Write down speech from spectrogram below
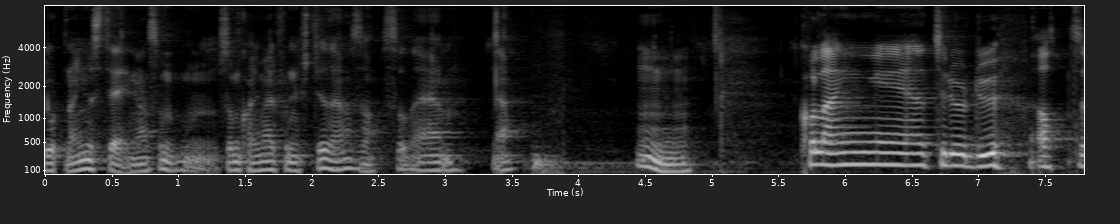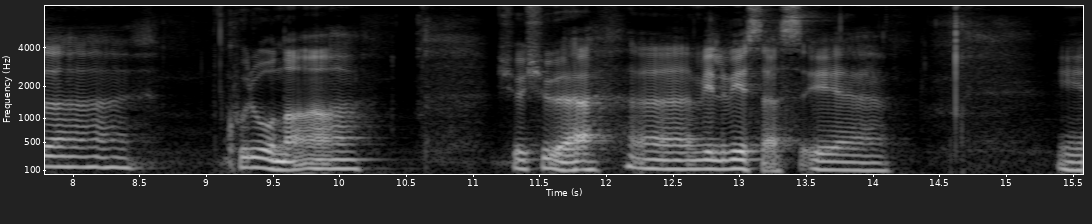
gjort noen investeringer som, som, kan være fornuftige. Det, altså. Så det, ja. Mm. Hvor lenge tror du at uh, korona 2020 uh, vil vises i, i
